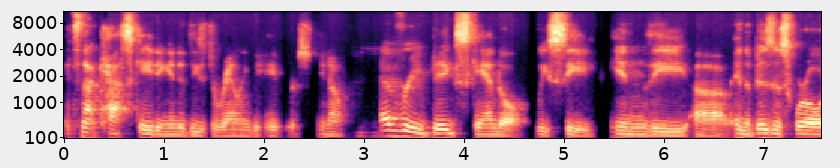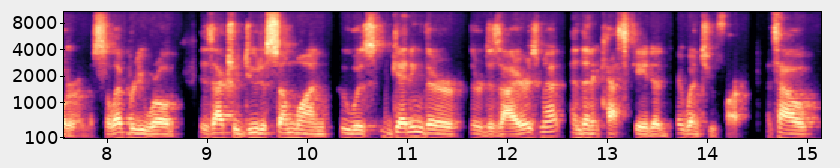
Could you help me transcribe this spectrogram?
it's not cascading into these derailing behaviors you know mm-hmm. every big scandal we see in the uh, in the business world or in the celebrity world is actually due to someone who was getting their their desires met and then it cascaded it went too far that's how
